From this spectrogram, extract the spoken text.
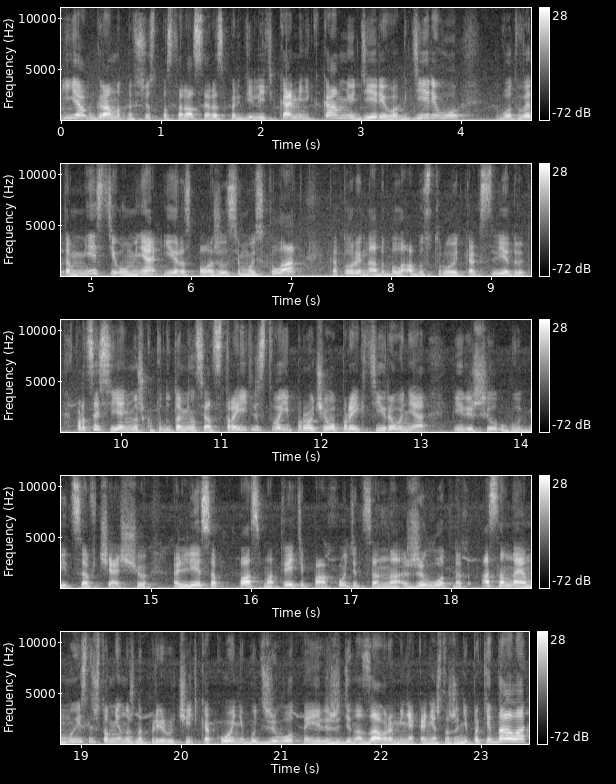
я грамотно все постарался распределить. Камень к камню, дерево к дереву. Вот в этом месте у меня и расположился мой склад, который надо было обустроить как следует. В процессе я немножко подутомился от строительства и прочего проектирования и решил углубиться в чащу леса, посмотреть и поохотиться на животных. Основная мысль, что мне нужно приручить какое-нибудь животное или же динозавра, меня, конечно же, не покидала.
